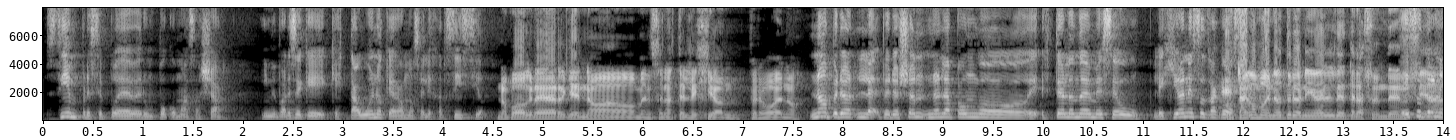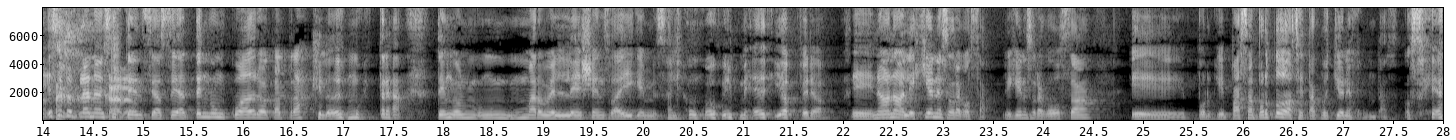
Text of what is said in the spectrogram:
siempre se puede ver un poco más allá. Y me parece que, está bueno que hagamos el ejercicio. No puedo creer que no mencionaste Legión, pero bueno. No, pero, pero yo no la pongo. Estoy hablando de MCU. Legión es otra cosa. Está como en otro nivel de trascendencia. Es otro, plano de existencia. O sea, tengo un cuadro acá atrás que lo demuestra. Tengo un, Marvel Legends ahí que me salió un huevo y medio, pero. Eh, no, no, Legión es otra cosa. Legión es otra cosa. Eh, porque pasa por todas estas cuestiones juntas. O sea,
